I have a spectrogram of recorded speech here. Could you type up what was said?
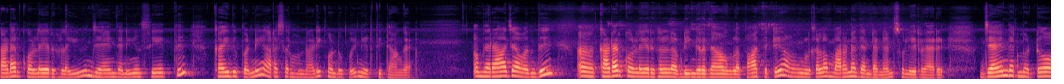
கடற்கொள்ளையர்களையும் ஜெயந்தனையும் சேர்த்து கைது பண்ணி அரசர் முன்னாடி கொண்டு போய் நிறுத்திட்டாங்க. அந்த ராஜா வந்து கடற்கொள்ளையர்கள் அப்படிங்கிறத அவங்கள பார்த்துட்டு அவங்களுக்கெல்லாம் மரண தண்டனைன்னு சொல்லிடுறாரு. ஜெயந்தன் மட்டும்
